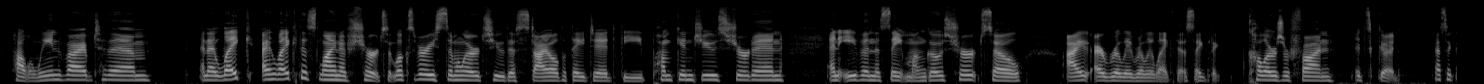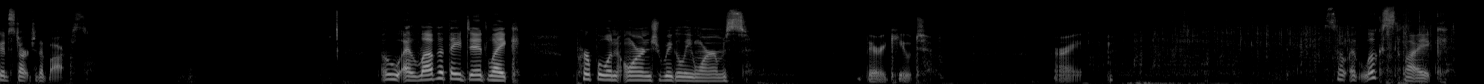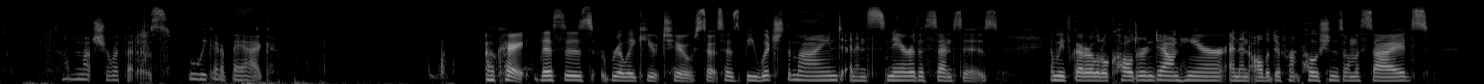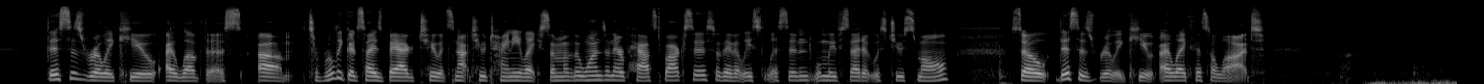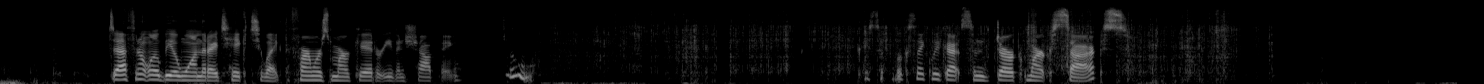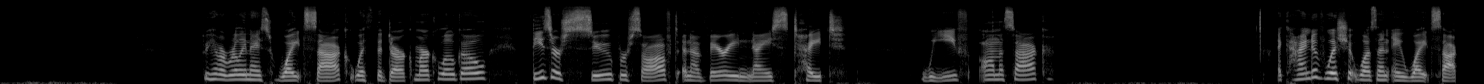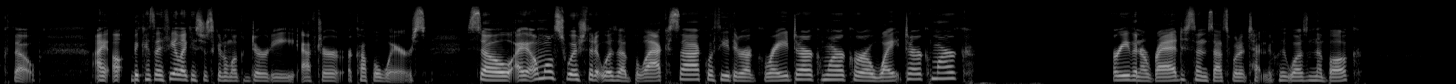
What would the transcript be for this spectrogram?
Halloween vibe to them. And I like I like this line of shirts. It looks very similar to the style that they did the pumpkin juice shirt in and even the St. Mungo's shirt. So I, I really, really like this. Like the colors are fun. It's good. That's a good start to the box. Oh, I love that they did like purple and orange wiggly worms. Very cute. All right. So it looks like, I'm not sure what that is. Ooh, we got a bag. Okay, this is really cute too. So it says bewitch the mind and ensnare the senses. And we've got our little cauldron down here and then all the different potions on the sides. This is really cute. I love this. Um, it's a really good size bag too. It's not too tiny like some of the ones in their past boxes, so they've at least listened when we've said it was too small. So this is really cute. I like this a lot. Definitely will be a one that I take to like the farmer's market or even shopping. Ooh. Okay, so it looks like we got some dark mark socks. We have a really nice white sock with the dark mark logo. These are super soft and a very nice tight weave on the sock. I kind of wish it wasn't a white sock though. I uh, because I feel like it's just going to look dirty after a couple wears. So I almost wish that it was a black sock with either a gray dark mark or a white dark mark. Or even a red, since that's what it technically was in the book.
